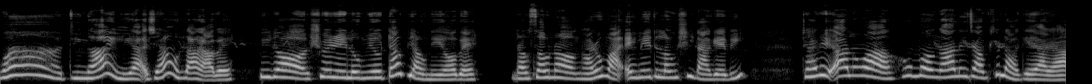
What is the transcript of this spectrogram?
ဝါဒီငါးအိမ်လေးကအရန်ကိုလှတာပဲပြီးတော့ရွှေတွေလိုမျိုးတောက်ပြောင်နေရောပဲနောက်ဆုံးတော့ငါတို့မှာအိမ်လေးတစ်လုံးရှိလာခဲ့ပြီဒါတွေအားလုံးကဟိုမော်ငါးလေးကြောင့်ဖြစ်လာခဲ့ရတာ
